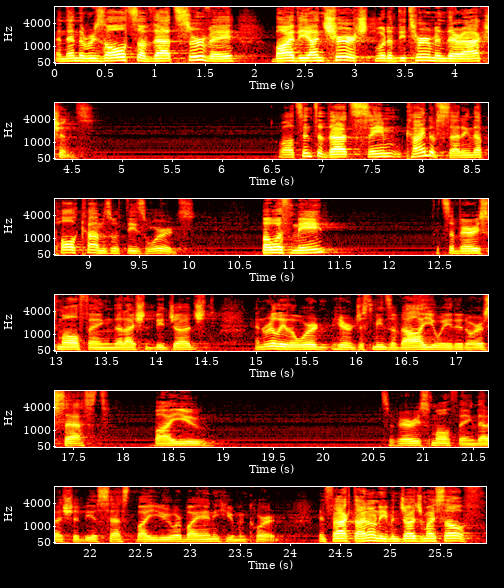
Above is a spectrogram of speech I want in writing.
And then the results of that survey by the unchurched would have determined their actions. Well, it's into that same kind of setting that Paul comes with these words. But with me, it's a very small thing that I should be judged. And really, the word here just means evaluated or assessed by you. It's a very small thing that I should be assessed by you or by any human court. In fact, I don't even judge myself.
